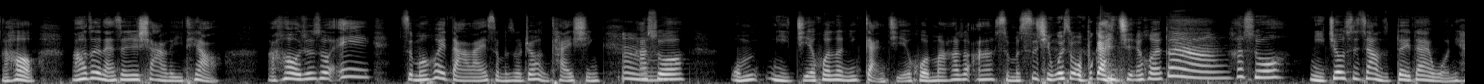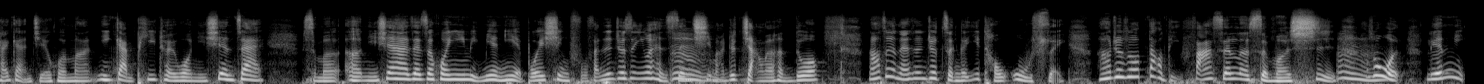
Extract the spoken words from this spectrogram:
然后，然后这个男生就吓了一跳，然后就说：“哎、欸，怎么会打来？什么什么？”就很开心。嗯、他说：“我们你结婚了，你敢结婚吗？”他说：“啊，什么事情？为什么我不敢结婚？”对啊，他说。你就是这样子对待我，你还敢结婚吗？你敢劈腿我？你现在什么？呃，你现在在这婚姻里面，你也不会幸福。反正就是因为很生气嘛，嗯、就讲了很多。然后这个男生就整个一头雾水，然后就说：“到底发生了什么事？”嗯、他说：“我连你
